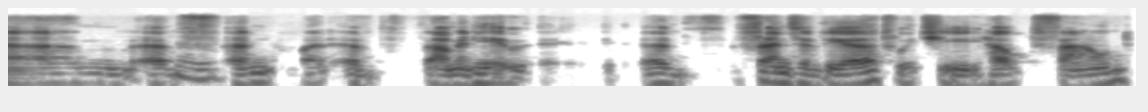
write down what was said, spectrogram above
Um, of, mm. and, of, I mean, he uh, Friends of the Earth, which he helped found.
